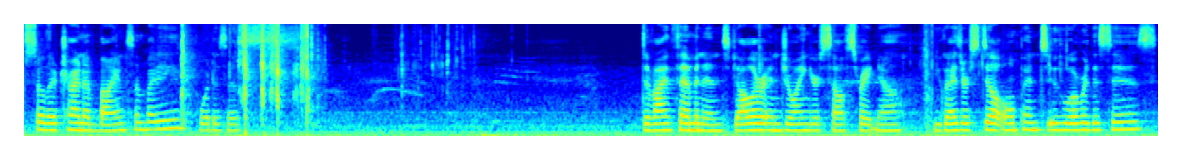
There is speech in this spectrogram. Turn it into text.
So they're trying to bind somebody? What is this? Divine Feminines, y'all are enjoying yourselves right now. You guys are still open to whoever this is,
